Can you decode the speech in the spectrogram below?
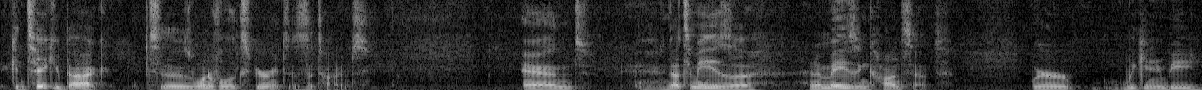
it can take you back to those wonderful experiences at times. And that to me is a an amazing concept where we can be,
